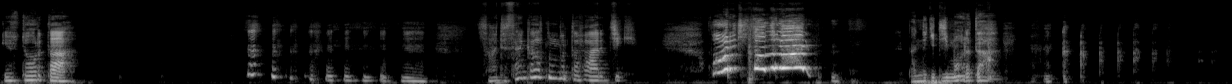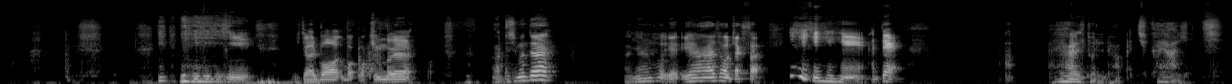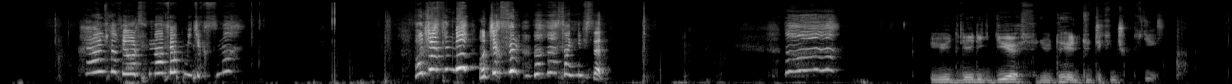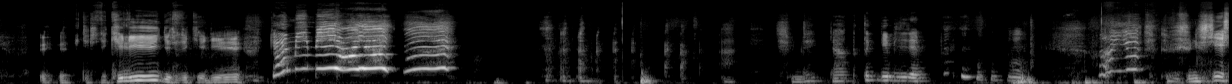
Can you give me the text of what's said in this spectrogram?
Göz orada. Sadece sen kaldın burada Faricik. Faricik alırım. Ben de gideyim orada. Gel bak, bak bakayım buraya. Kardeşim hadi. Hayalet olacaksın. Hadi. Hayalet ol. Açık hayalet. Hayal yazıyorsun. Nasıl yapmayacaksın ha? Olacaksın be. Olacaksın. Sen kimsin? İyi ileri gidiyor. Seni de eriteceksin çok iyi. Gerizekalı, gerizekalı. Gelmeyin be. Ay ay. Rahatlıkla gidebilirim. Hayır. Şunu işte.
